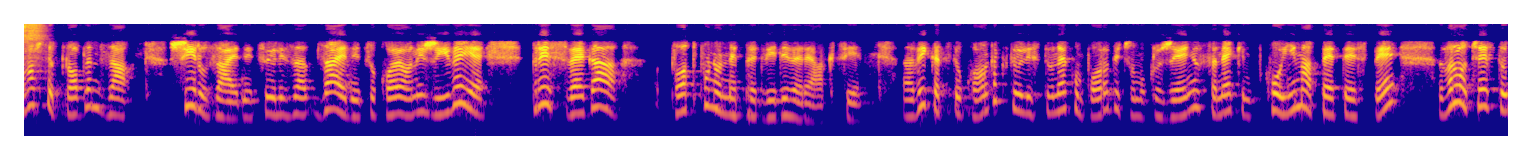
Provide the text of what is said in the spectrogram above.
Ono što je problem za širu zajednicu ili za zajednicu koje oni žive je pre svega potpuno nepredvidive reakcije. Vi kad ste u kontaktu ili ste u nekom porodičnom okruženju sa nekim ko ima PTSP, vrlo često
